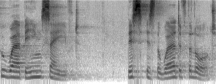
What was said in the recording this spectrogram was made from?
who were being saved. This is the word of the Lord.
